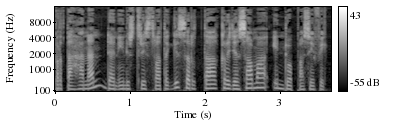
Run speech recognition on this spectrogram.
pertahanan, dan industri strategis serta kerjasama Indo-Pasifik.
